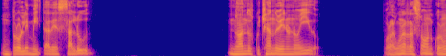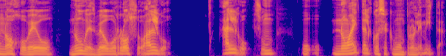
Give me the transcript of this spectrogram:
Un problemita de salud. No ando escuchando bien un oído. Por alguna razón, con un ojo veo nubes, veo borroso, algo. Algo. Es un, no hay tal cosa como un problemita.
